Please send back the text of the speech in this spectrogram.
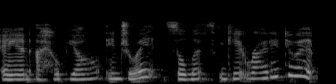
And I hope y'all enjoy it. So let's get right into it.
